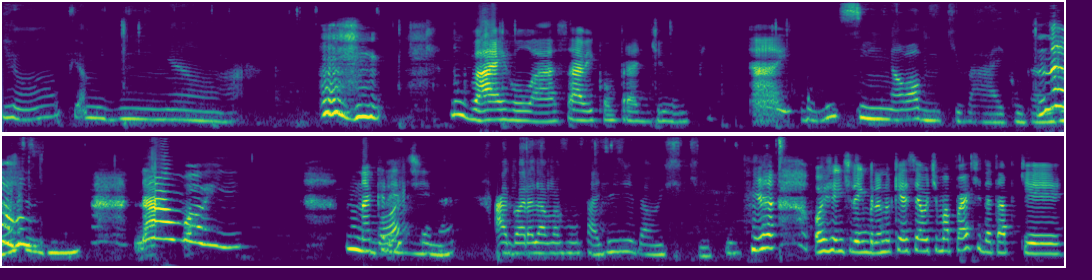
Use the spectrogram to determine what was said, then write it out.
Jump, amiguinha. Não vai rolar, sabe? Comprar jump. Ai, Bom, sim, é óbvio que vai comprar. Não! não morri. Não acredito. né? Agora dá uma vontade de dar um skip. Ô, gente, lembrando que essa é a última partida, tá? Porque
